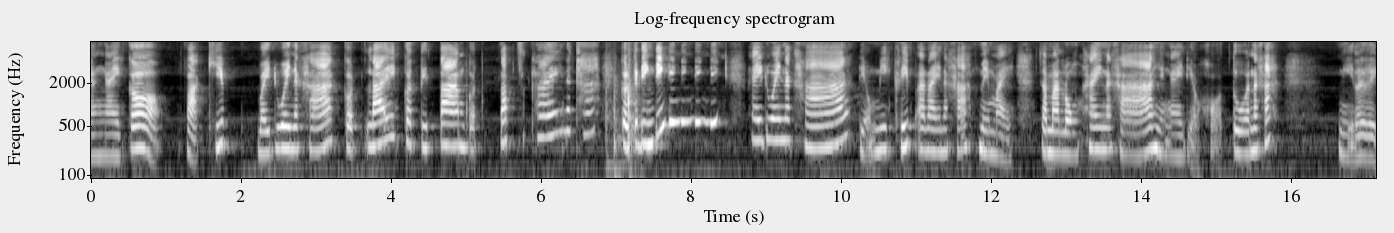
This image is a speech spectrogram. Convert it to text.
ยังไงก็ฝากคลิปไว้ด้วยนะคะ กดไลค์ กดติดตาม กด subscribe นะคะ กดกระดิ่งดิ้งดิ้งดิ้งดิ้งดิ้งให้ด้วยนะคะ เดี๋ยวมีคลิปอะไรนะคะ ใหม่ๆ จะมาลงให้นะคะ ยังไงเดี๋ยวขอตัวนะคะ นี่เลย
